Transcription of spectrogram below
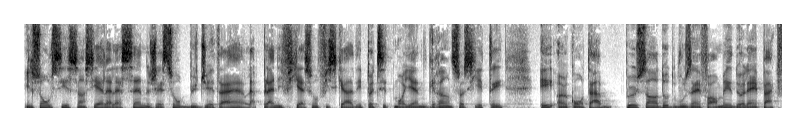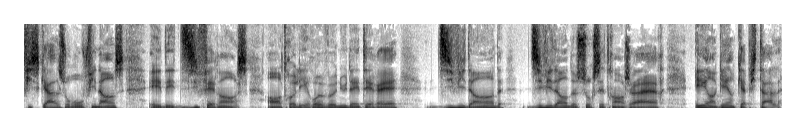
Ils sont aussi essentiels à la saine gestion budgétaire, la planification fiscale des petites, moyennes, grandes sociétés et un comptable peut sans doute vous informer de l'impact fiscal sur vos finances et des différences entre les revenus d'intérêt, dividendes, dividendes de sources étrangères et en gains en capital.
